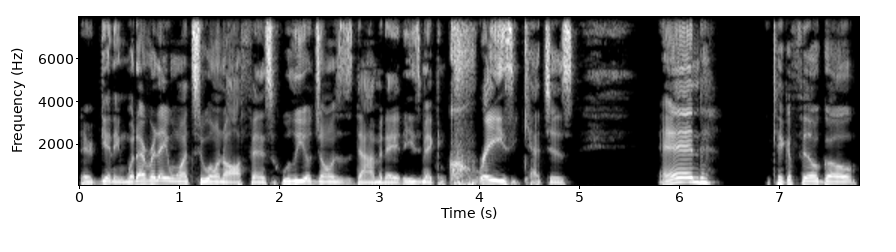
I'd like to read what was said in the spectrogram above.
They're getting whatever they want to on offense. Julio Jones is dominating. He's making crazy catches. And kick a field goal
